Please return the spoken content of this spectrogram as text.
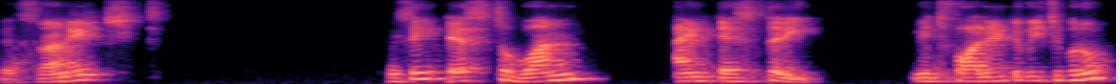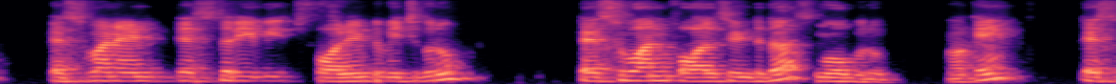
Let's run it. You see test one and test three, which fall into which group? Test one and test three, which fall into which group? Test one falls into the smoke group. Okay. Test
